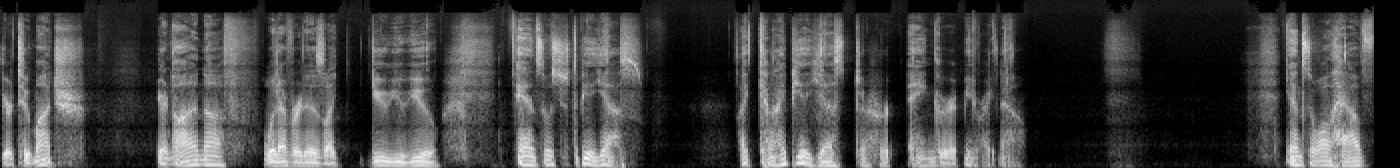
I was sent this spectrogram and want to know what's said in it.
You're too much. You're not enough. Whatever it is, like you, you, you. And so it's just to be a yes. Like, can I be a yes to her anger at me right now? And so I'll have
